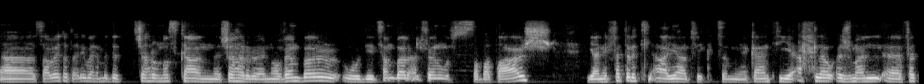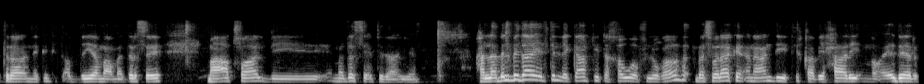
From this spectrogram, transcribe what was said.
آه، سويته تقريبا لمدة شهر ونص كان شهر نوفمبر وديسمبر 2017 يعني فترة الاعياد فيك تسميها كانت هي أحلى وأجمل آه، فترة إنك أنت تقضيها مع مدرسة مع أطفال بمدرسة ابتدائية. هلأ بالبداية قلت لك كان في تخوف لغة بس ولكن أنا عندي ثقة بحالي إنه أقدر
